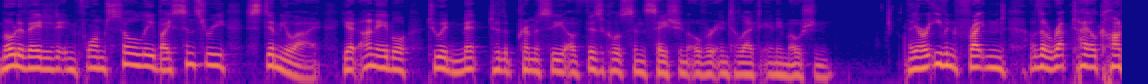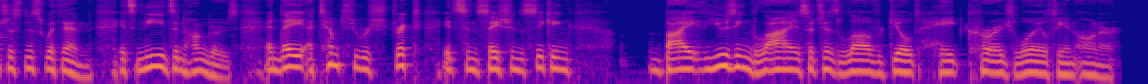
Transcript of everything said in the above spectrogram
motivated and informed solely by sensory stimuli, yet unable to admit to the primacy of physical sensation over intellect and emotion. They are even frightened of the reptile consciousness within, its needs and hungers, and they attempt to restrict its sensations, seeking by using lies such as love, guilt, hate, courage, loyalty, and honor.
